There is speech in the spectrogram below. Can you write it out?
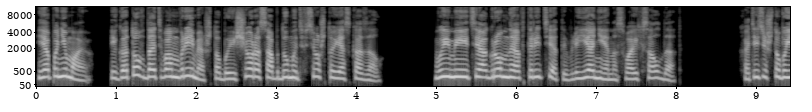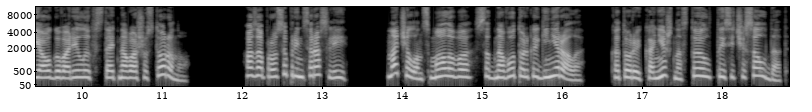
Я понимаю и готов дать вам время, чтобы еще раз обдумать все, что я сказал. Вы имеете огромный авторитет и влияние на своих солдат. Хотите, чтобы я уговорил их встать на вашу сторону? А запросы принца росли. Начал он с малого, с одного только генерала, который, конечно, стоил тысячи солдат,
